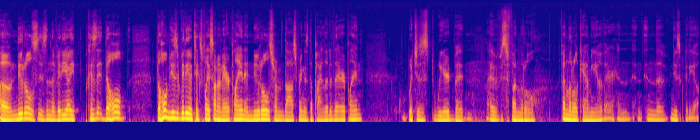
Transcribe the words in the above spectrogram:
Oh, Noodles is in the video because the, the whole the whole music video takes place on an airplane, and Noodles from The Offspring is the pilot of the airplane, which is weird, but it was a fun little fun little cameo there in, in, in the music video.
